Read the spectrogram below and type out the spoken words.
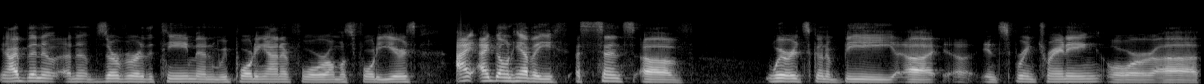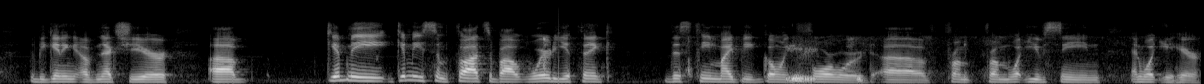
you know, I've been a, an observer of the team and reporting on it for almost 40 years. I, I don't have a, a, sense of where it's going to be uh, uh, in spring training or uh, the beginning of next year. Uh, give me give me some thoughts about where do you think this team might be going forward uh, from from what you've seen and what you hear.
